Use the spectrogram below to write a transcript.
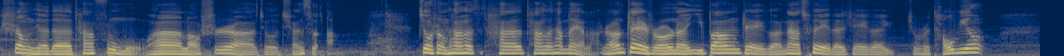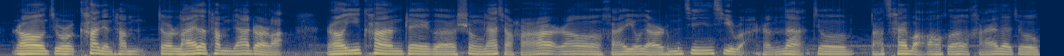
剩下的他父母啊、老师啊就全死了，就剩他和他他和他妹了。然后这时候呢，一帮这个纳粹的这个就是逃兵，然后就是看见他们，就是来到他们家这儿了。然后一看这个剩俩小孩儿，然后还有点什么金银细软什么的，就把财宝和孩子就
